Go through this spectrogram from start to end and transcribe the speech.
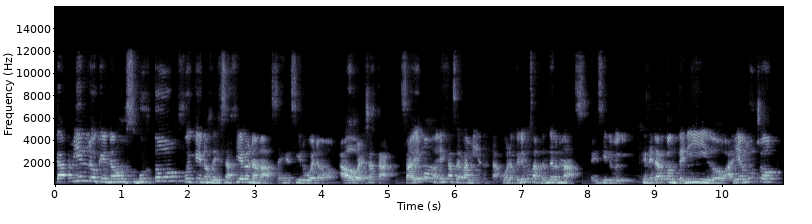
también lo que nos gustó fue que nos desafiaron a más, es decir, bueno, ahora ya está, sabemos estas herramientas, bueno, queremos aprender más, es decir, generar contenido, había mucho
